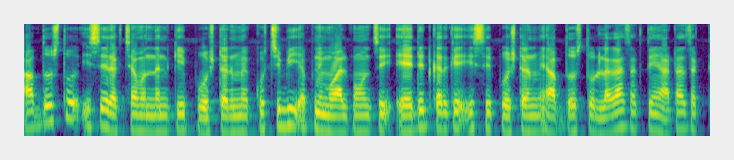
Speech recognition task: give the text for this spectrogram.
आप दोस्तों इस रक्षाबंधन के पोस्टर में कुछ भी अपने मोबाइल फ़ोन से एडिट करके इस पोस्टर में आप दोस्तों लगा सकते हैं, हटा सकते हैं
